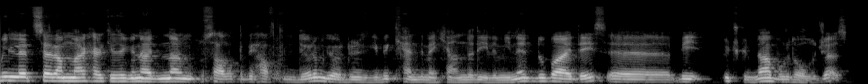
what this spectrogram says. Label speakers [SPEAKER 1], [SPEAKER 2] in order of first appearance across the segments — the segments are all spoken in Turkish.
[SPEAKER 1] Millet selamlar, herkese günaydınlar, mutlu sağlıklı bir hafta diliyorum. Gördüğünüz gibi kendi mekanında değilim yine. Dubai'deyiz. Ee, bir üç gün daha burada olacağız.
